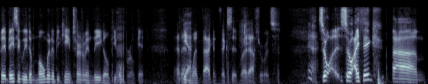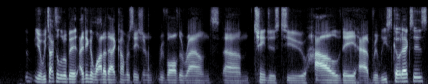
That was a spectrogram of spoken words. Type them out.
basically the moment it became tournament legal, people broke it and then Yeah. went back and fixed it right afterwards. Yeah. So so I think um, you know we talked a little bit. I think a lot of that conversation revolved around um, changes to how they have released codexes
